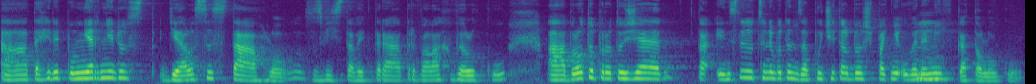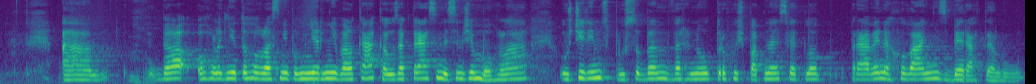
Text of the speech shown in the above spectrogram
A tehdy poměrně dost děl se stáhlo z výstavy, která trvala chvilku. A bylo to proto, že ta instituce nebo ten zapůjčitel byl špatně uvedený hmm. v katalogu. A byla ohledně toho vlastně poměrně velká kauza, která si myslím, že mohla určitým způsobem vrhnout trochu špatné světlo právě na chování sběratelů.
